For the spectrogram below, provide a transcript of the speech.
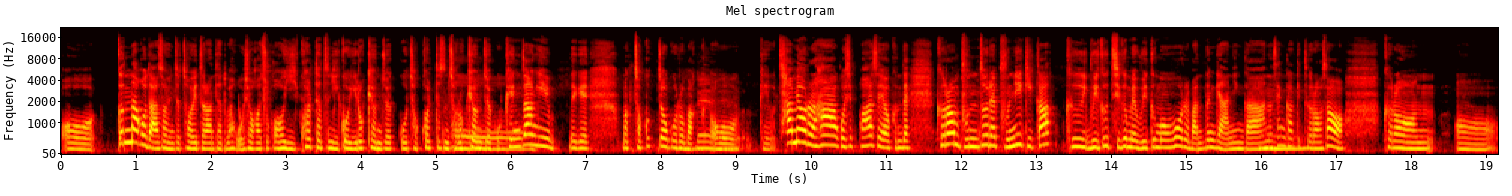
어 끝나고 나서 이제 저희들한테도 막 오셔가지고 어, 이 퀄텟은 이거 이렇게 연주했고 저 퀄텟은 저렇게 오. 어. 연주했고 굉장히 되게 막 적극적으로 막 네. 어, 이렇게 참여를 하고 싶어 하세요. 근데 그런 분들의 분위기가 그 위그 지금의 위그모 홀을 만든 게 아닌가 하는 음. 생각이 들어서 그런 어,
